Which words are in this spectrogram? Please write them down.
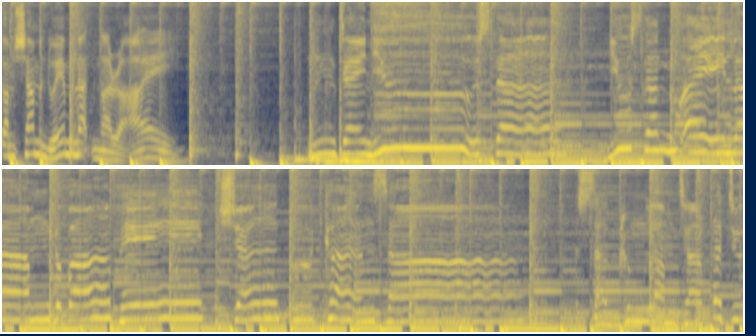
กำช้ำด้วยมนัดงาระไอใจนิวสตาร์นิวสตาร์งูไอลามกบ้าเพชักกุดขันซาสักครุงลำทาประตู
